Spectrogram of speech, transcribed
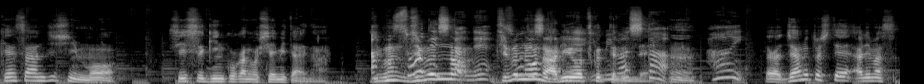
健さん自身も、スイス銀行家の教えみたいな、自分、自分の、自分の方のありようを作ってるんで。はい。だからジャンルとしてあります。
